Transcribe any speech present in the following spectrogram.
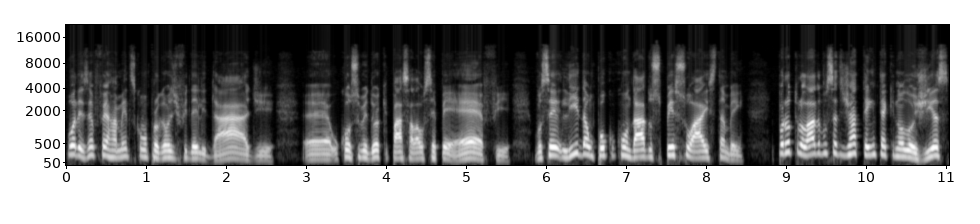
por exemplo, ferramentas como programas de fidelidade, é, o consumidor que passa lá o CPF. Você lida um pouco com dados pessoais também. Por outro lado, você já tem tecnologias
